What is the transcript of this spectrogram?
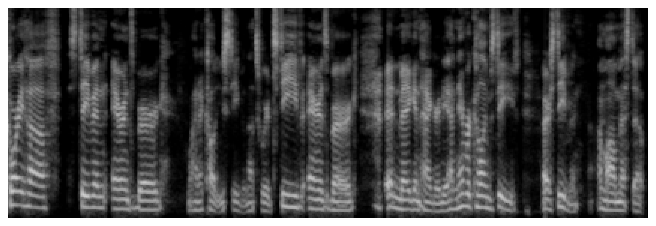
Corey Huff, Stephen Ahrensberg. Why did I call you Stephen? That's weird. Steve Ahrensberg and Megan Haggerty. I never call him Steve or Stephen. I'm all messed up.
